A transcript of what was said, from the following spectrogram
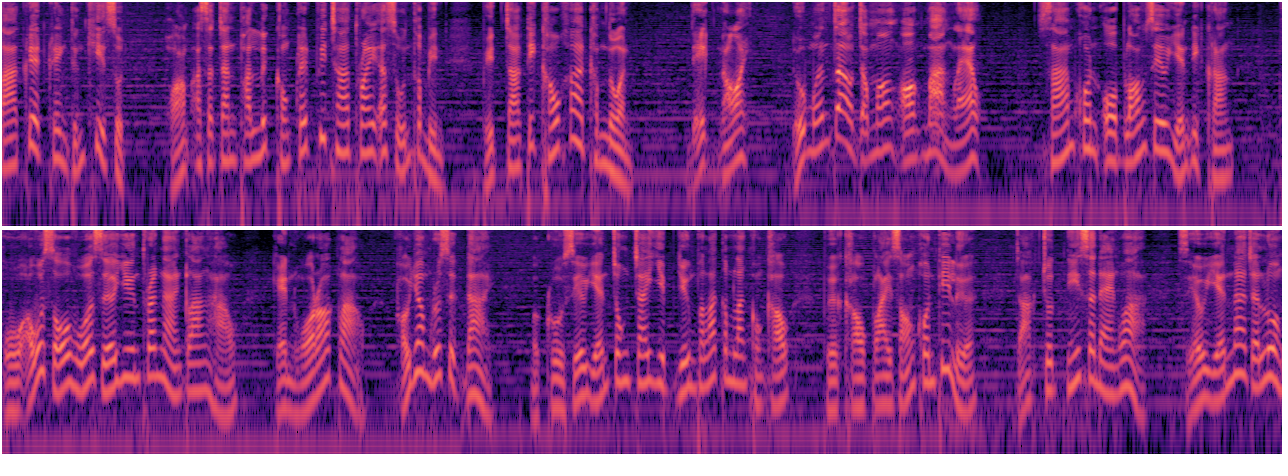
ตาเครียดเคร่งถึงขีดสุด ความอัศจรรย์พันลึกของเคล็ดวิชาไตรอสูรทบิน ผิดจากที่เขาคาดคำนวณ เด็กน้อย ดูเหมือนเจ้าจะมองออกบ้างแล้วสามคนโอบล้อมเซียวเหยียนอีกครั้ง ผู้อาวุโสหัวเสือยืนตระงานกลางหาวเข็นหัวเราะกล่าว เขาย่อมรู้สึกได้ เมื่อครูเซียวเหยียนจงใจหยิบยืมพละกำลังของเขา เพื่อเข้าไกลสองคนที่เหลือ จากจุดนี้แสดงว่า เซียวเหยียนน่าจะล่วง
